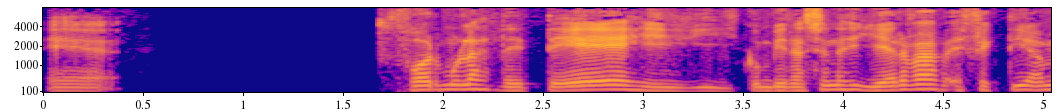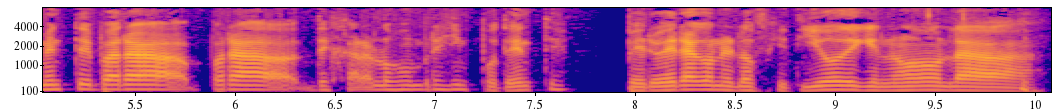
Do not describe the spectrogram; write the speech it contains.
eh, fórmulas de té y, y combinaciones de hierbas efectivamente para, para dejar a los hombres impotentes, pero era con el objetivo de que no la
